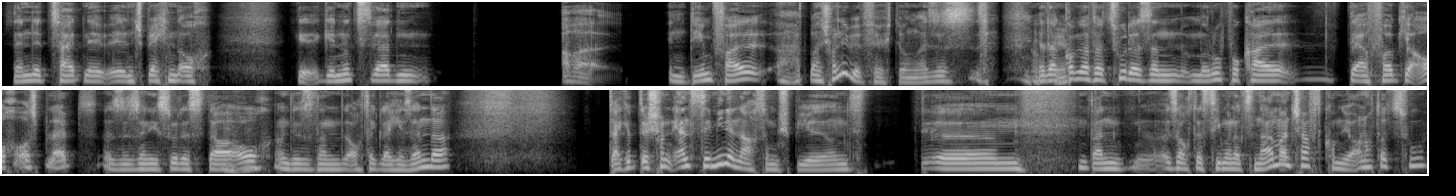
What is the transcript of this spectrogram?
Sendezeiten entsprechend auch ge genutzt werden. Aber in dem Fall hat man schon die Befürchtung. Also es, okay. ja, dann kommt noch dazu, dass dann im Europapokal der Erfolg ja auch ausbleibt. Also es ist ja nicht so, dass da mhm. auch, und das ist dann auch der gleiche Sender. Da gibt es schon ernste Miene nach so einem Spiel. Und ähm, dann ist auch das Thema Nationalmannschaft, kommt ja auch noch dazu,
